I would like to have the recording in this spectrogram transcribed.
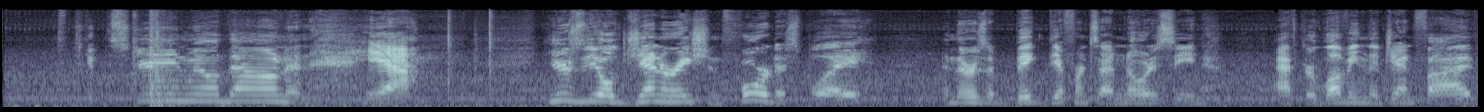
Let's get the steering wheel down and yeah. Here's the old Generation 4 display and there's a big difference I'm noticing after loving the Gen 5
